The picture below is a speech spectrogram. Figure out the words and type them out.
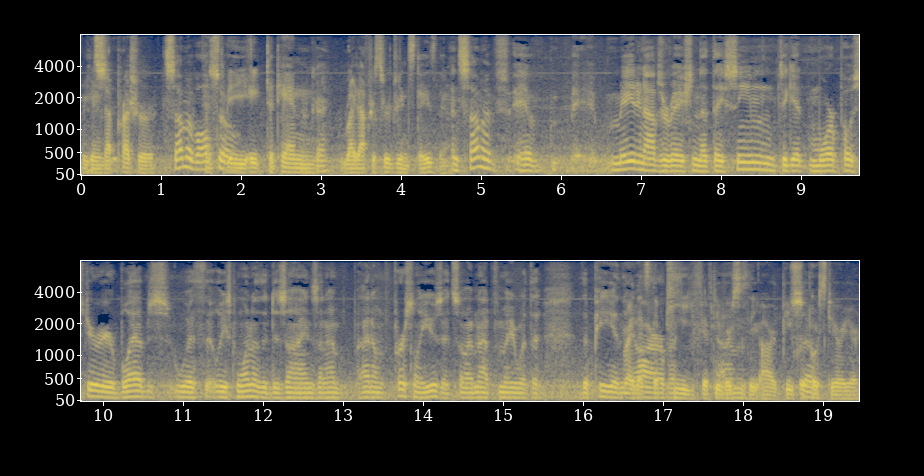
we're getting that pressure. some have to also be eight to ten Okay. right after surgery and stays there. And some have, have made an observation that they seem to get more posterior blebs with at least one of the designs, and I'm I don't personally use it, so I'm not familiar with the the P and the right, that's R. the but, P fifty versus the R. P for so- posterior.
